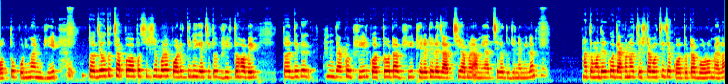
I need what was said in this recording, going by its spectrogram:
কত পরিমাণ ভিড়। তো যেহেতু চাপ পঁচিশে ডিসেম্বরের পরের দিনে গেছি, তো ভিড় তো হবেই। তো এদিকে দেখো ভিড় কতটা ভিড়, ঠেলে ঠেলে যাচ্ছি আমরা, আমি আর ছেলে দুজনে মিলে। আর তোমাদেরকেও দেখানোর চেষ্টা করছি যে কতটা বড় মেলা।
